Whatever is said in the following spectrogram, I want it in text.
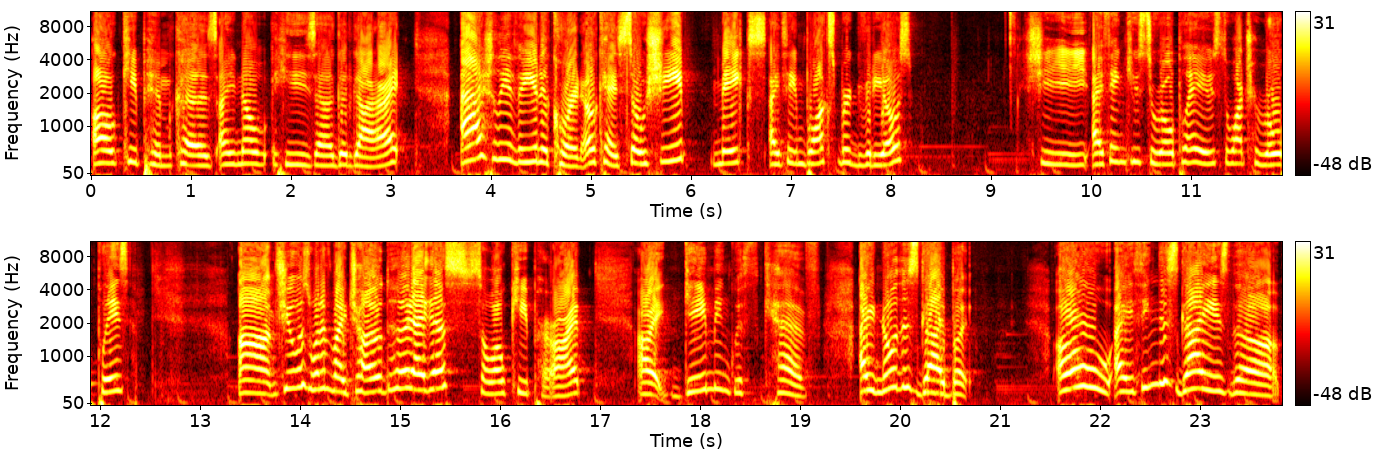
I'll keep him because I know he's a good guy, alright? Ashley the Unicorn. Okay, so she makes, I think, Bloxburg videos. She, I think, used to roleplay. I used to watch her roleplays. Um, she was one of my childhood, I guess, so I'll keep her, alright? Alright, Gaming with Kev. I know this guy, but... Oh, I think this guy is the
